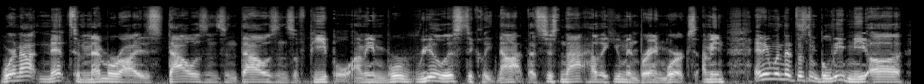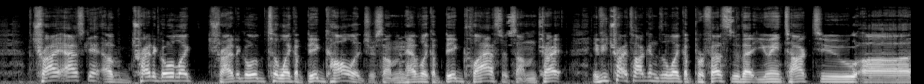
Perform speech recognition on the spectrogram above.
We're not meant to memorize thousands and thousands of people. I mean, we're realistically not. That's just not how the human brain works. I mean, anyone that doesn't believe me, uh, try asking, uh, try to go like try to go to like a big college or something and have like a big class or something. Try if you try talking to like a professor that you ain't talked to uh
